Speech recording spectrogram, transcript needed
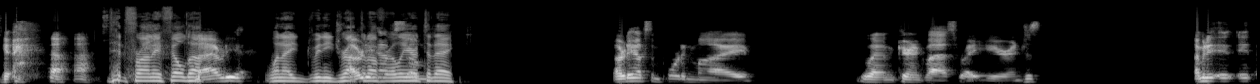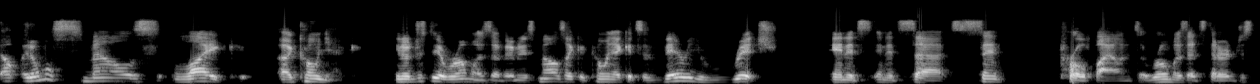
that Frane filled I up already, when I when he dropped it off earlier some- today. I already have some poured in my Glencairn glass right here, and just, I mean, it it it almost smells like a cognac. You know, just the aromas of it. I mean, it smells like a cognac. It's a very rich in its in its uh, scent profile and its aromas that's that are just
